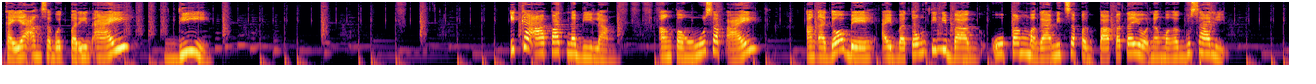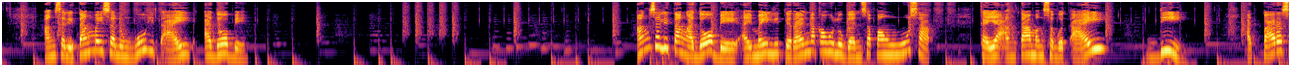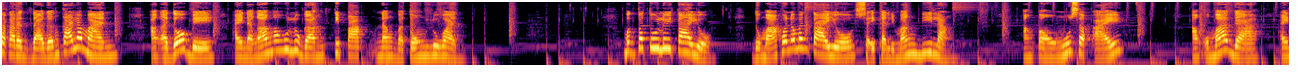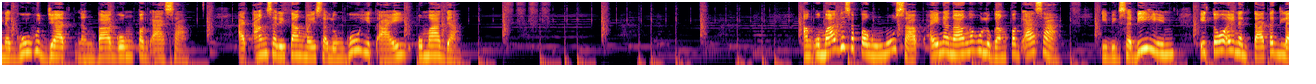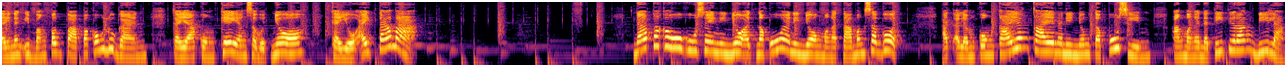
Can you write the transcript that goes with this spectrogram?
kaya ang sagot pa rin ay D. Ikaapat na bilang. Ang pangungusap ay, ang adobe ay batong tinibag upang magamit sa pagpapatayo ng mga gusali. Ang salitang may salungguhit ay adobe. Ang salitang adobe ay may literal na kahulugan sa pangungusap, kaya ang tamang sagot ay D. At para sa karagdagang kaalaman, ang adobe ay nangangahulugang tipak ng batong luwad. Magpatuloy tayo. Dumako naman tayo sa ikalimang bilang. Ang pangungusap ay, ang umaga ay naguhudyat ng bagong pag-asa at ang salitang may salungguhit ay umaga. Ang umaga sa pangungusap ay nangangahulugang pag-asa. Ibig sabihin, ito ay nagtataglay ng ibang pagpapakahulugan, kaya kung K ang sagot nyo, kayo ay tama. Napakahuhusay ninyo at nakuha ninyo ang mga tamang sagot at alam kong kayang-kaya na ninyong tapusin ang mga natitirang bilang.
